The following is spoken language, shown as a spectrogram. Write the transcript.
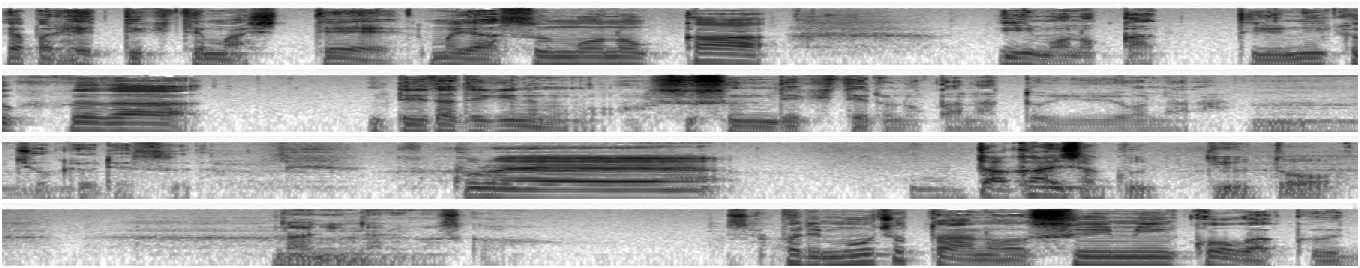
やっぱり減ってきてまして、まあ、安物かいいものかっていう二極化がデータ的にも進んできてるのかなというような状況です。うん、これ打開策っていうと何になりますか？やっぱりもうちょっとあの睡眠工学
